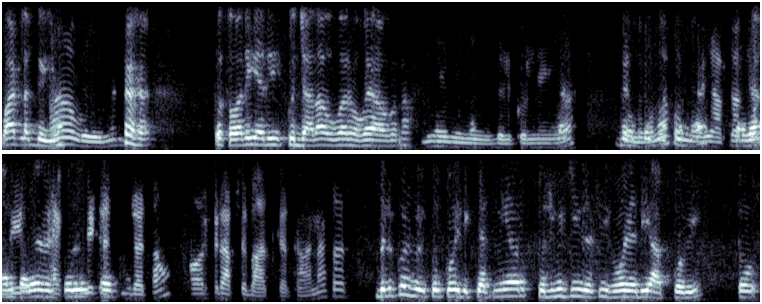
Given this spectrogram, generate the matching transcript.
वाट लग गई हाँ वही ना। तो सॉरी यदि कुछ ज़्यादा ओवर हो गया होगा ना। नहीं नहीं नहीं बिल्कुल नहीं हुआ। तो और फिर आपसे बात करता हूँ ना सर? बिल्कुल बिल्कुल कोई दिक्कत नहीं है और कुछ भी चीज़ ऐसी हो यदि आपको भी तो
